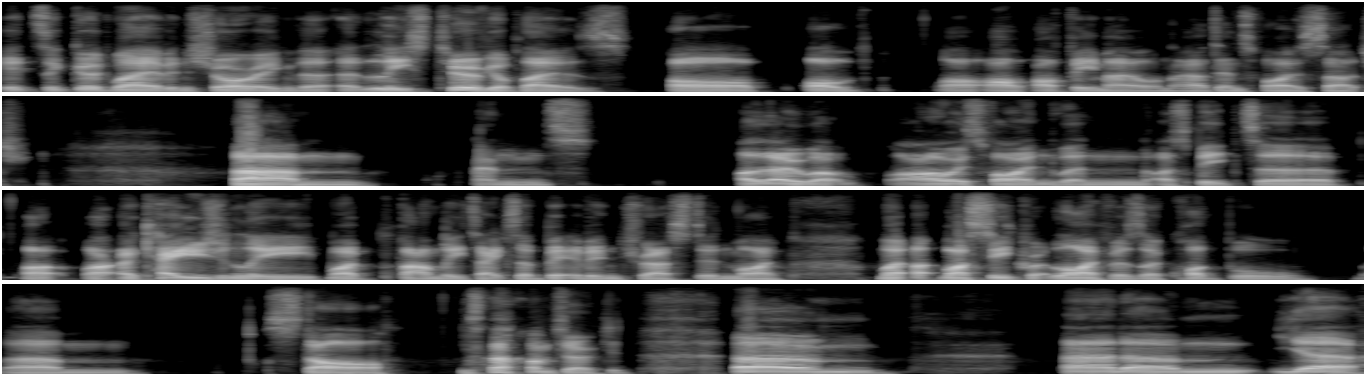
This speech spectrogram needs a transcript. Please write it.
it's a good way of ensuring that at least two of your players are of are, are, are female and they identify as such. Um, and I don't know. I always find when I speak to, uh, occasionally my family takes a bit of interest in my my uh, my secret life as a quad ball um, star. I'm joking. Um, and um, yeah,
